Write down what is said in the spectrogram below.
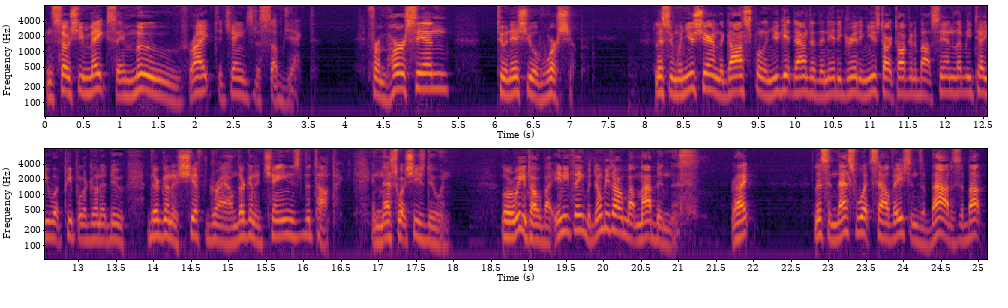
And so she makes a move, right, to change the subject from her sin to an issue of worship. Listen, when you're sharing the gospel and you get down to the nitty gritty and you start talking about sin, let me tell you what people are going to do. They're going to shift ground, they're going to change the topic. And that's what she's doing. Lord, we can talk about anything, but don't be talking about my business, right? Listen, that's what salvation's about. It's about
